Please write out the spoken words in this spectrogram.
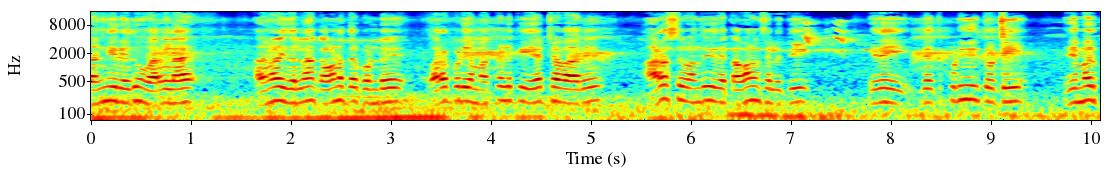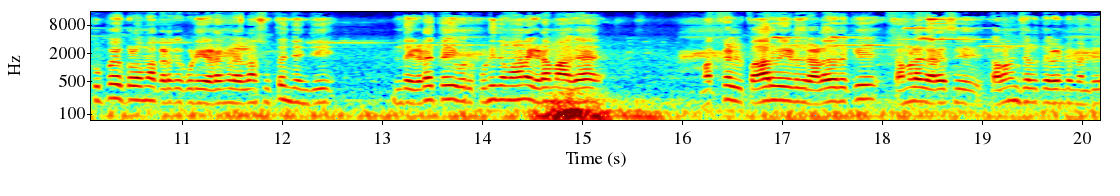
தண்ணீர் எதுவும் வரல. அதனால் இதெல்லாம் கவனத்தை கொண்டு வரக்கூடிய மக்களுக்கு ஏற்றவாறு அரசு வந்து இதை கவனம் செலுத்தி இதை இந்த குடிநீர் தொட்டி இதே மாதிரி குப்பை குளமாக கிடக்கக்கூடிய இடங்களெல்லாம் சுத்தம் செஞ்சு இந்த இடத்தை ஒரு புனிதமான இடமாக மக்கள் பார்வையிடுகிற அளவிற்கு தமிழக அரசு கவனம் செலுத்த வேண்டும் என்று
